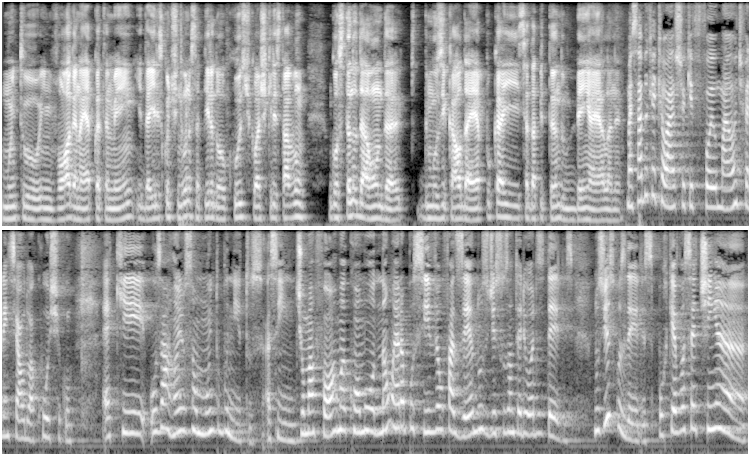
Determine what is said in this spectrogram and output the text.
muito em voga na época também, e daí eles continuam nessa pira do acústico. Eu acho que eles estavam gostando da onda musical da época e se adaptando bem a ela, né? Mas sabe o que, é que eu acho que foi o maior diferencial do acústico? É que os arranjos são muito bonitos, assim, de uma forma como não era possível fazer nos discos anteriores deles. Nos discos deles, porque você tinha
